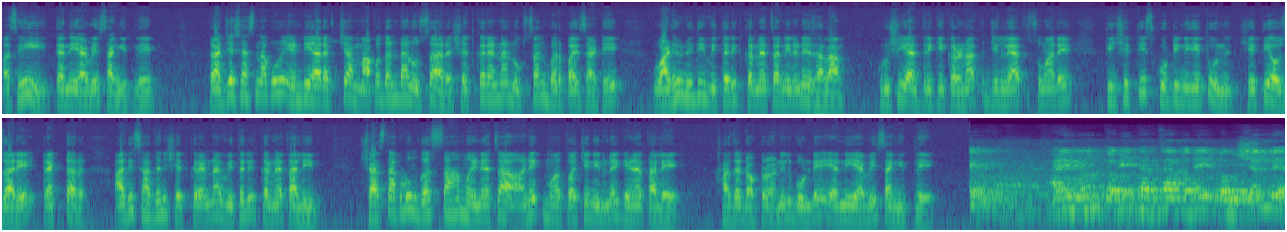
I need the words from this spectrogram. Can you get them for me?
असेही त्यांनी यावेळी सांगितले. राज्य शासनाकडून एनडीआरएफच्या मापदंडानुसार शेतकऱ्यांना नुकसान भरपाईसाठी वाढीव निधी वितरित करण्याचा निर्णय झाला. कृषी यांत्रिकीकरणात जिल्ह्यात सुमारे तीनशे तीस कोटी निधीतून शेती अवजारे ट्रॅक्टर आदी साधने शेतकऱ्यांना वितरित करण्यात आली. शासनाकडून गत सहा महिन्याचा अनेक महत्त्वाचे निर्णय घेण्यात आले. खासदार डॉक्टर अनिल बोंडे यांनी यावेळी सांगितले. आणि म्हणून कमी खर्चामध्ये कौशल्य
